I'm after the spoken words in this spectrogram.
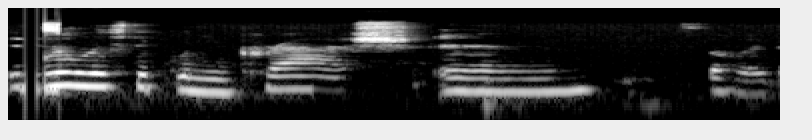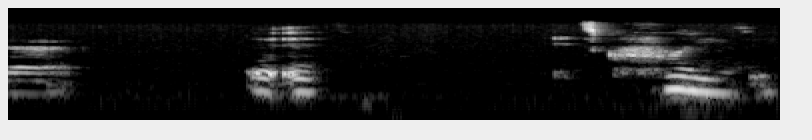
it's realistic when you crash and stuff like that. It, it it's crazy.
